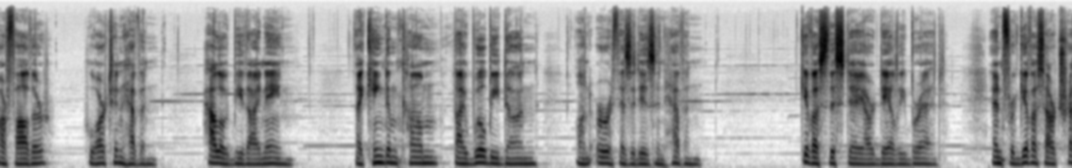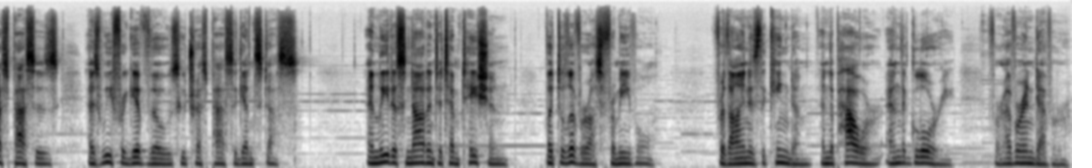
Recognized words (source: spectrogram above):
Our Father, who art in heaven, hallowed be thy name. Thy kingdom come, thy will be done, on earth as it is in heaven. Give us this day our daily bread, and forgive us our trespasses as we forgive those who trespass against us. And lead us not into temptation, but deliver us from evil. For thine is the kingdom, and the power, and the glory, forever and ever.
